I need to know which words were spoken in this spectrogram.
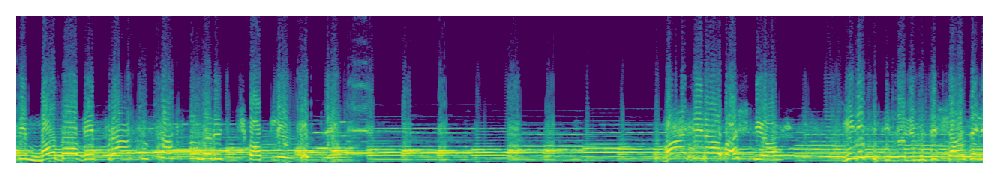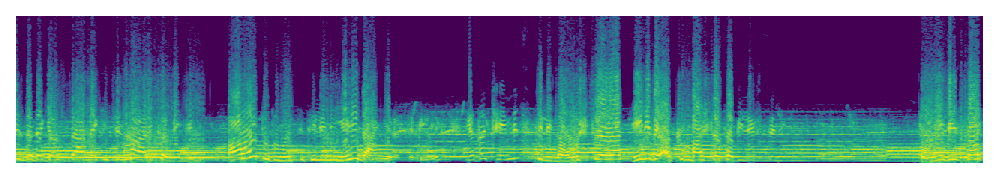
Kulesi, moda ve Fransız pastaları çok lezzetli. Macera başlıyor. Yeni stillerimizi Şanzelize'de göstermek için harika bir gün. Ahududunun stilini yeniden yaratabilir ya da kendi stilini oluşturarak yeni bir akım başlatabilirsin. Yeni bir saç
